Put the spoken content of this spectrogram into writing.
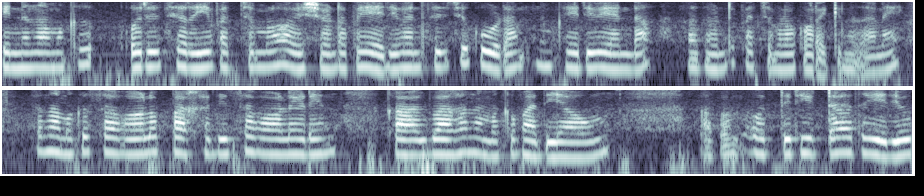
പിന്നെ നമുക്ക് ഒരു ചെറിയ പച്ചമുളക് ആവശ്യമുണ്ട്. അപ്പോൾ എരിവനുസരിച്ച് കൂടാം. നമുക്ക് എരി വേണ്ട. അതുകൊണ്ട് പച്ചമുളക് കുറയ്ക്കുന്നതാണ്. അപ്പം നമുക്ക് സവാള പകുതി സവാളയുടെയും കാൽഭാഗം നമുക്ക് മതിയാവും. അപ്പം ഒത്തിരി ഇട്ടാൽ അത് എരിവ്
